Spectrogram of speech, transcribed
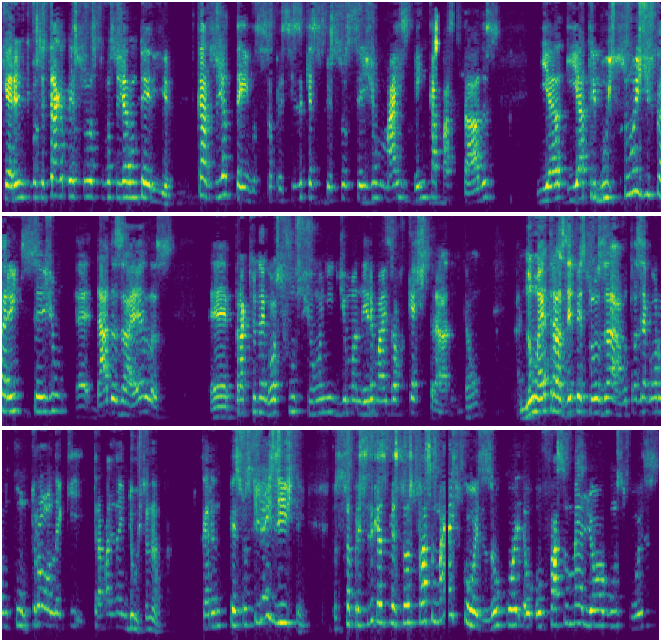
querendo que você traga pessoas que você já não teria. Cara, você já tem, você só precisa que essas pessoas sejam mais bem capacitadas e, a, e atribuições diferentes sejam é, dadas a elas é, para que o negócio funcione de maneira mais orquestrada. Então, Não é trazer pessoas, ah, vou trazer agora um controle que trabalha na indústria, não. Estou querendo pessoas que já existem. Você só precisa que as pessoas façam mais coisas ou, ou façam melhor algumas coisas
